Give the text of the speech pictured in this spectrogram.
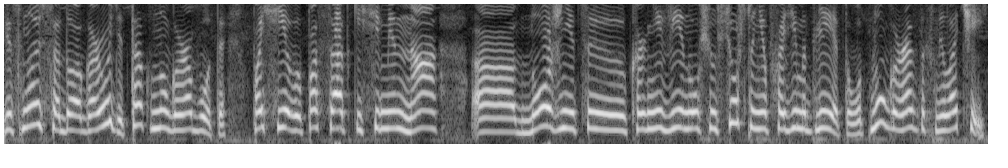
Весной в саду-огороде так много работы. Посевы, посадки, семена, э, ножницы, корневин, в общем, все, что необходимо для этого. Вот много разных мелочей.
